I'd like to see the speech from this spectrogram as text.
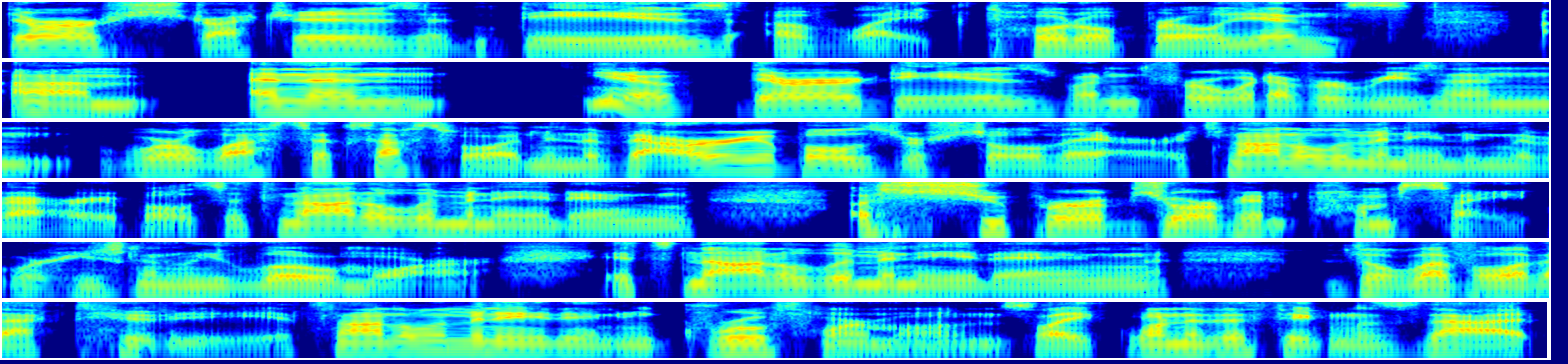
there are stretches and days of like total brilliance um and then, you know, there are days when, for whatever reason, we're less successful. I mean, the variables are still there. It's not eliminating the variables. It's not eliminating a super absorbent pump site where he's going to be low more. It's not eliminating the level of activity. It's not eliminating growth hormones. Like one of the things that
